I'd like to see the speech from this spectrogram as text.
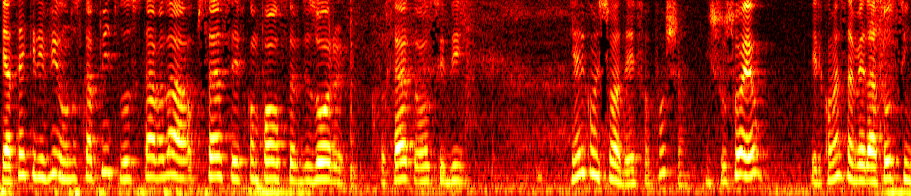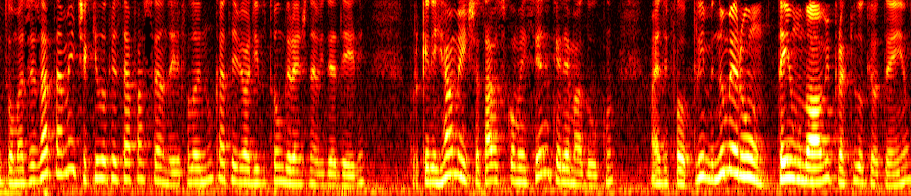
E até que ele viu um dos capítulos que estava lá, Obsessive Compulsive Disorder, tá certo? OCD. E aí ele começou a ler, ele falou, poxa, isso sou eu. Ele começa a ver lá todos os sintomas, exatamente aquilo que ele está passando. Ele falou, ele nunca teve um alívio tão grande na vida dele, porque ele realmente já estava se convencendo que ele é maluco, mas ele falou: número um, tem um nome para aquilo que eu tenho,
